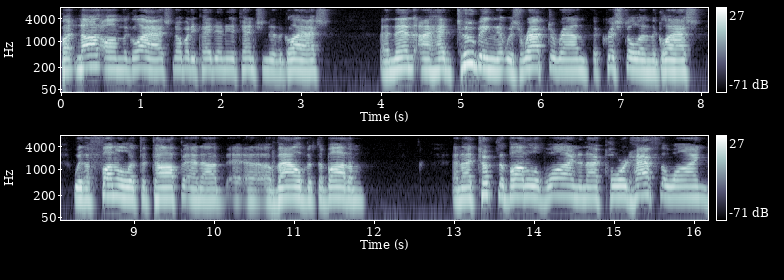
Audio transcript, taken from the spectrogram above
but not on the glass. Nobody paid any attention to the glass. And then I had tubing that was wrapped around the crystal and the glass with a funnel at the top and a, a valve at the bottom. And I took the bottle of wine and I poured half the wine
